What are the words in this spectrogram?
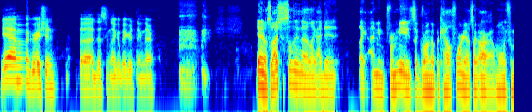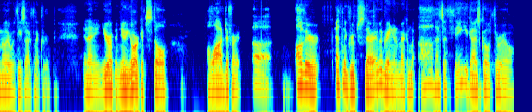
Yeah, immigration uh, does seem like a bigger thing there. Yeah, no, so that's just something that like I didn't like. I mean, for me, it's like growing up in California. It's like, all right, I'm only familiar with these ethnic group, and then in Europe and New York, it's still a lot of different uh other ethnic groups that are immigrating in America. I'm like, oh, that's a thing you guys go through.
